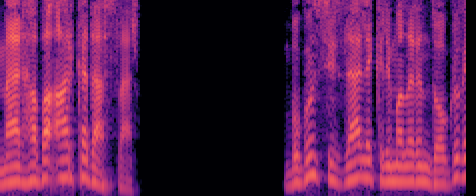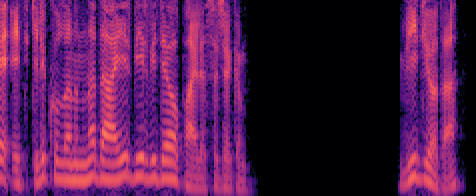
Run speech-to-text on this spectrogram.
Merhaba arkadaşlar. Bugün sizlerle klimaların doğru ve etkili kullanımına dair bir video paylaşacağım. Videoda,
